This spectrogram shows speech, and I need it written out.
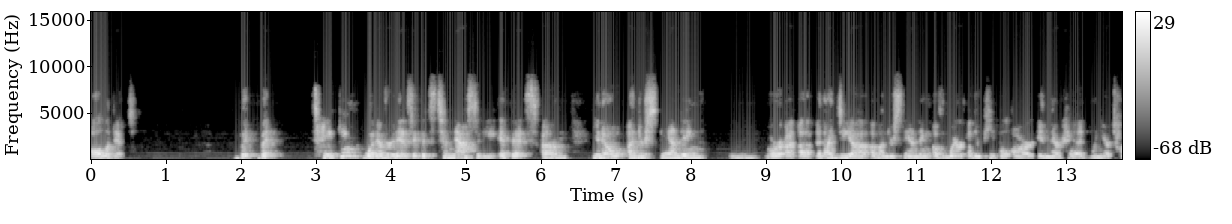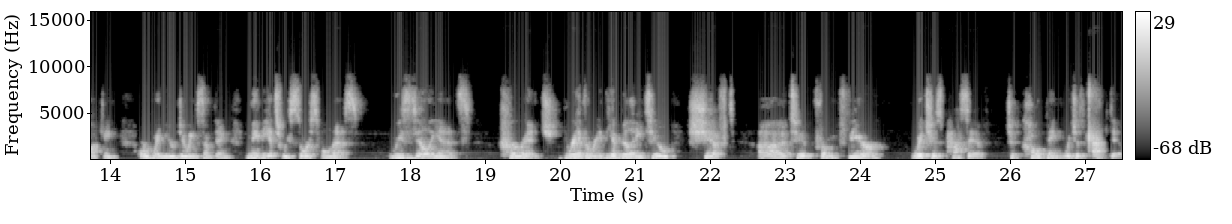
all of it. But but taking whatever it is, if it's tenacity, if it's um, you know understanding or a, a, an idea of understanding of where other people are in their head when you're talking or when you're doing something. Maybe it's resourcefulness, resilience, courage, bravery, the ability to shift uh, to from fear, which is passive, to coping, which is active.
